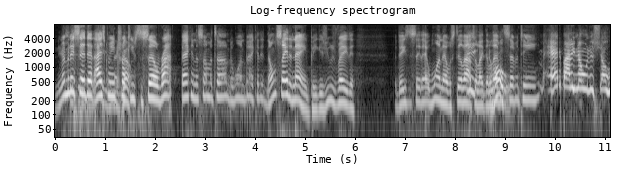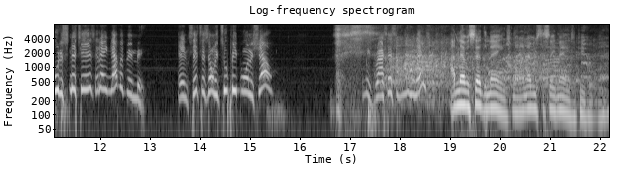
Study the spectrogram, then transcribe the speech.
Remember they said that ice cream truck go. used to sell rock back in the summertime. The one back at it. Don't say the name, P, because you was ready to. But they used to say that one that was still out to like hold. 11, 17. Everybody know on this show who the snitch is. It ain't never been me. And since there's only two people on the show, I mean, process elimination. I never said the names, man. I never used to say names of people, man.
